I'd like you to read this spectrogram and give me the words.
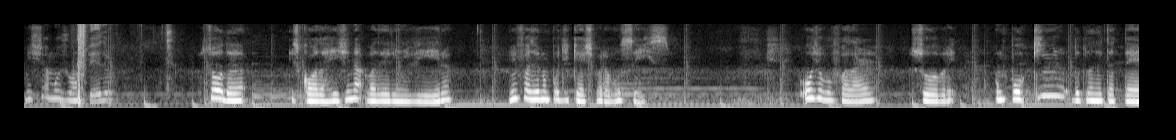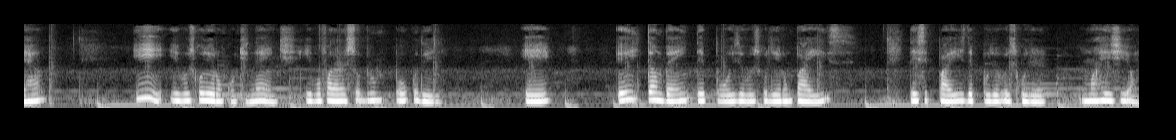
Me chamo João Pedro, sou da Escola Regina Valerini Vieira. Vim fazer um podcast para vocês. Hoje eu vou falar sobre um pouquinho do planeta Terra e eu vou escolher um continente e vou falar sobre um pouco dele. E, e também depois eu vou escolher um país. Desse país depois eu vou escolher uma região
